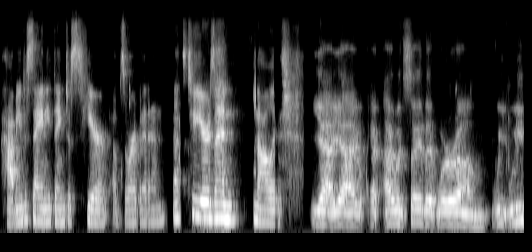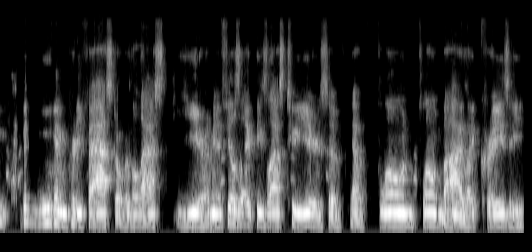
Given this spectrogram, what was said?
having to say anything. Just hear, absorb it, and that's two years in knowledge. Yeah, yeah, I, I would say that we're um, we we've been moving pretty fast over the last year. I mean, it feels like these last two years have have flown flown by like crazy.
